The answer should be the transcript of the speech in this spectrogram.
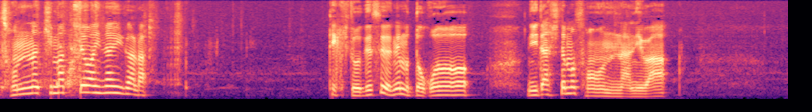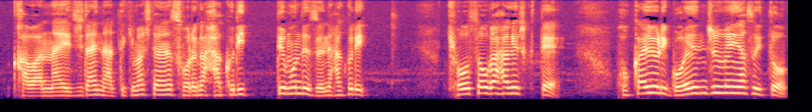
そんな決まってはいないから、適当ですよね。もうどこに出してもそんなには変わんない時代になってきましたよね。それが薄利っていうもんですよね。薄利。競争が激しくて、他より5円10円安いと、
